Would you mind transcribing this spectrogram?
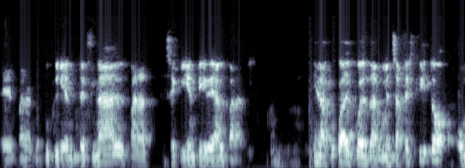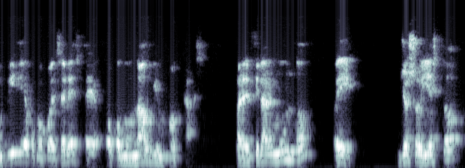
eh, para tu cliente final, para ese cliente ideal para ti. En la cual puedes dar un mensaje escrito, o un vídeo, como puede ser este, o como un audio, un podcast, para decir al mundo, oye, yo soy esto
